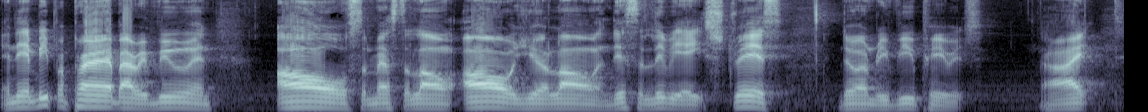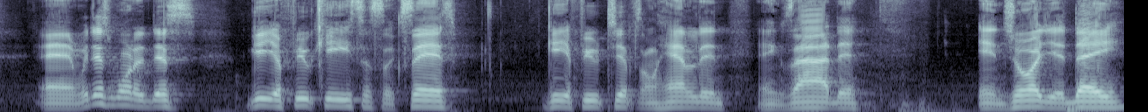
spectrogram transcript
And then be prepared by reviewing all semester long, all year long. And this alleviates stress during review periods. All right. And we just wanted to just give you a few keys to success, give you a few tips on handling anxiety. Enjoy your day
